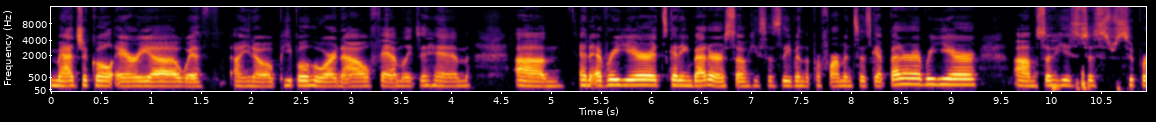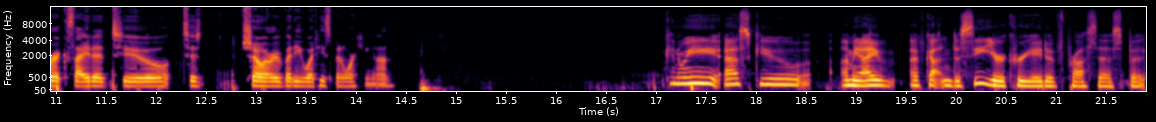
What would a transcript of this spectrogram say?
magical area with uh, you know people who are now family to him um, and every year it's getting better so he says even the performances get better every year um, so he's just super excited to to show everybody what he's been working on can we ask you? I mean, I've I've gotten to see your creative process, but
